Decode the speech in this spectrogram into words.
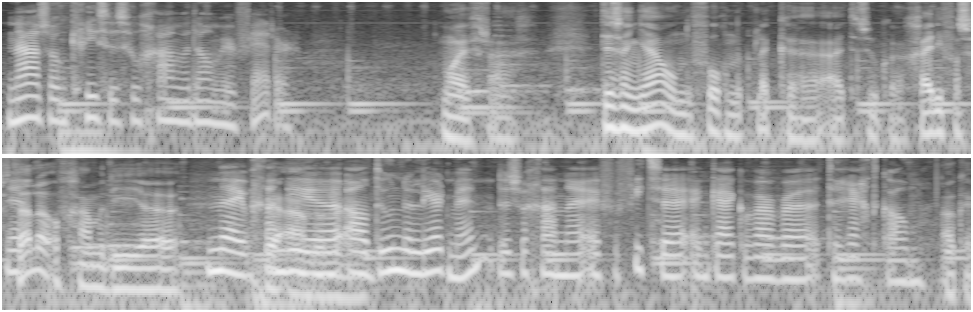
na zo'n crisis, hoe gaan we dan weer verder? Mooie vraag. Het is aan jou om de volgende plek uh, uit te zoeken. Ga je die vast Ja. vertellen of gaan we die... uh, Nee, we gaan die eh, ja. aldoende leert men. Dus we gaan eh, even fietsen en kijken waar we terechtkomen. Oké.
